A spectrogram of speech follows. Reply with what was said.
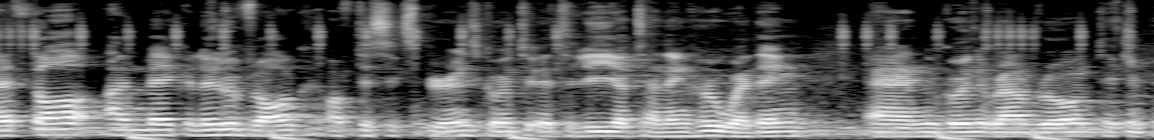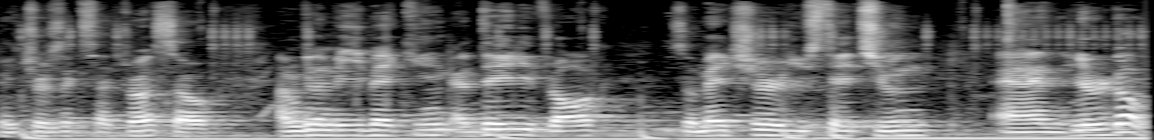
I thought I'd make a little vlog of this experience going to Italy, attending her wedding and going around Rome, taking pictures, etc. So I'm gonna be making a daily vlog, so make sure you stay tuned and here we go.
